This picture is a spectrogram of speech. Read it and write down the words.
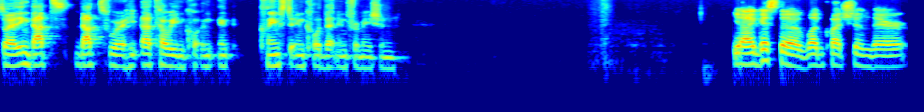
So I think that's that's where he, that's how he claims to encode that information. Yeah, I guess the one question there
